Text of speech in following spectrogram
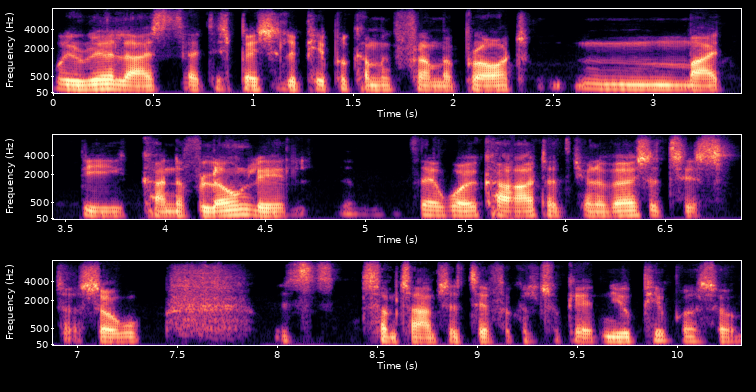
we realized that especially people coming from abroad might be kind of lonely. They work hard at universities, so it's sometimes it's difficult to get new people. So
